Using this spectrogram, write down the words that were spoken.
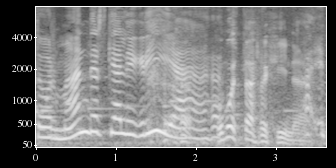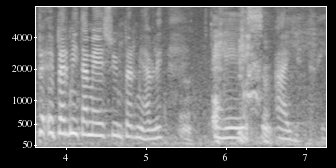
Pastor Manders, qué alegría. ¿Cómo estás, Regina? Ah, eh, pe- permítame su impermeable. Eso, ahí está, ahí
